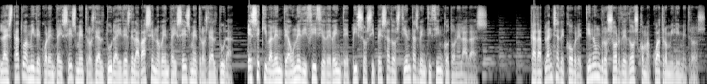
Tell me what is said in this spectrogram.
La estatua mide 46 metros de altura y desde la base 96 metros de altura, es equivalente a un edificio de 20 pisos y pesa 225 toneladas. Cada plancha de cobre tiene un grosor de 2,4 milímetros.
